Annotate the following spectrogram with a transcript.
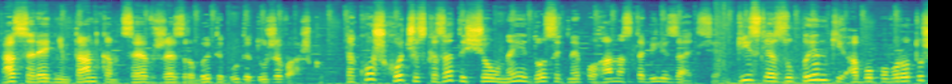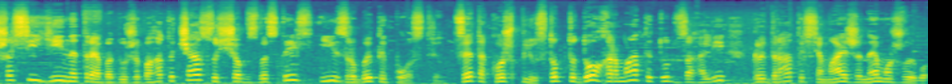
а середнім танкам це вже зробити буде дуже важко. Також хочу сказати, що у неї досить непогана стабілізація. Після зупинки або повороту шасі їй не треба дуже багато часу, щоб звестись і зробити постріл. Це також плюс. Тобто до гармати тут взагалі придратися майже неможливо.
